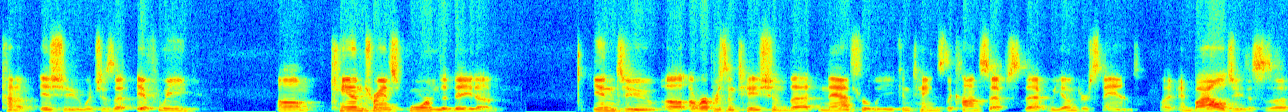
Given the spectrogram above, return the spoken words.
kind of issue which is that if we um, can transform the data into a, a, representation that naturally contains the concepts that we understand like in biology this is a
